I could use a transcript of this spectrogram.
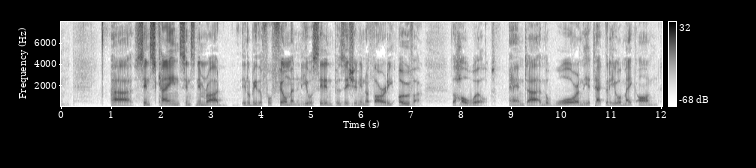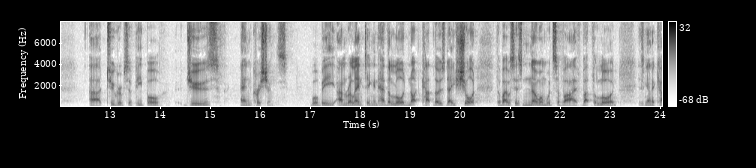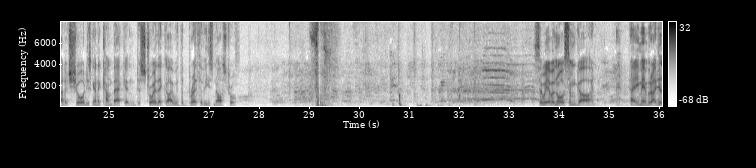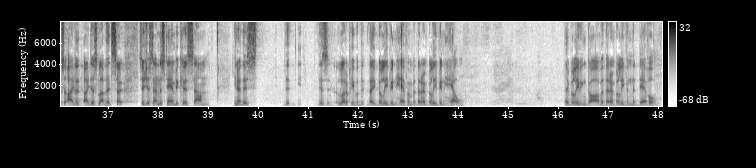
Uh, since Cain, since Nimrod, it'll be the fulfillment, and he will sit in position, in authority over the whole world. And, uh, and the war and the attack that he will make on uh, two groups of people Jews and Christians will be unrelenting. And had the Lord not cut those days short, the Bible says no one would survive. But the Lord is going to cut it short. He's going to come back and destroy that guy with the breath of his nostril. so we have an awesome God. Amen. But I just, I, I just love that. So, so just understand because, um, you know, there's, there's a lot of people that they believe in heaven, but they don't believe in hell. They believe in God, but they don't believe in the devil.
